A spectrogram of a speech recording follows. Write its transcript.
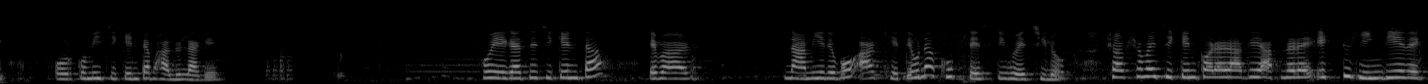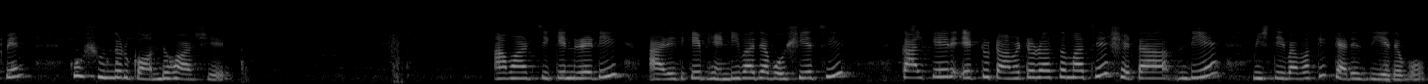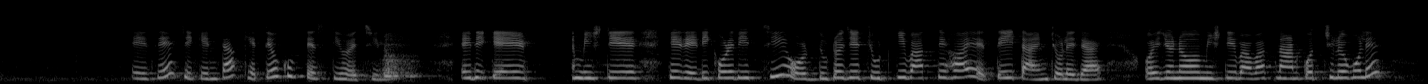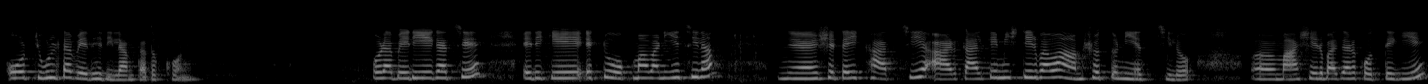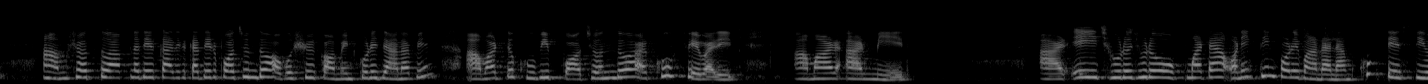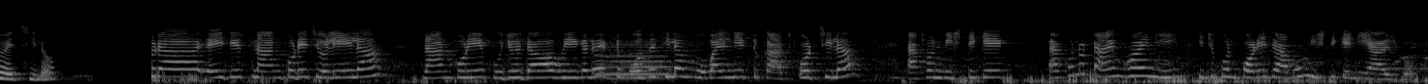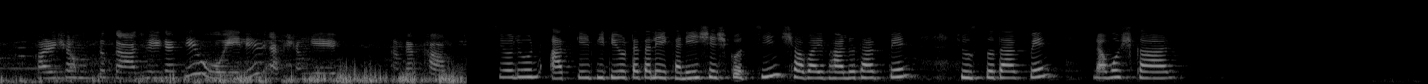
ওরকমই চিকেনটা ভালো লাগে। হয়ে গেছে চিকেনটা এবার নামিয়ে দেবো আর খেতেও না খুব টেস্টি হয়েছিল। সবসময় চিকেন করার আগে আপনারা একটু হিং দিয়ে দেখবেন খুব সুন্দর গন্ধ আসে। আমার চিকেন রেডি আর এদিকে ভেন্ডি ভাজা বসিয়েছি। কালকের একটু টমেটো রসম আছে, সেটা দিয়ে মিষ্টির বাবাকে ক্যারেজ দিয়ে দেব। এই যে চিকেনটা খেতেও খুব টেস্টি হয়েছিল। এদিকে মিষ্টিকে রেডি করে দিচ্ছি। ওর দুটো যে চুটকি বাঁধতে হয়, এতেই টাইম চলে যায়। ওই জন্য মিষ্টির বাবা স্নান করছিল বলে ওর চুলটা বেঁধে দিলাম ততক্ষণ। ওরা বেরিয়ে গেছে। এদিকে একটু ওকমা বানিয়েছিলাম সেটাই খাচ্ছি। আর কালকে মিষ্টির বাবা আমসত্ত্ব নিয়ে এসেছিল মাসের বাজার করতে গিয়ে। আমসত্ত্ব আপনাদের কাদের কাদের পছন্দ অবশ্যই কমেন্ট করে জানাবেন। আমার তো খুবই পছন্দ আর খুব ফেভারিট আমার আর মেয়ের। আর এই ঝুড়ো ঝুড়ো উপমাটা অনেক দিন পরে বানালাম, খুব টেস্টি হয়েছিল। এই যে স্নান করে চলে এলাম স্নান করে পুজো দেওয়া হয়ে গেল। একটু বসেছিলাম, মোবাইল নিয়ে একটু কাজ করছিলাম। এখন মিষ্টিকে এখনও টাইম হয়নি। কিছুক্ষণ পরে যাব, মিষ্টিকে নিয়ে আসব। ঘরের সমস্ত কাজ হয়ে গেছে, ও এলে একসঙ্গে আমরা খাব। চলুন, আজকের ভিডিওটা তাহলে এখানেই শেষ করছি। সবাই ভালো থাকবেন, সুস্থ থাকবেন। নমস্কার।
